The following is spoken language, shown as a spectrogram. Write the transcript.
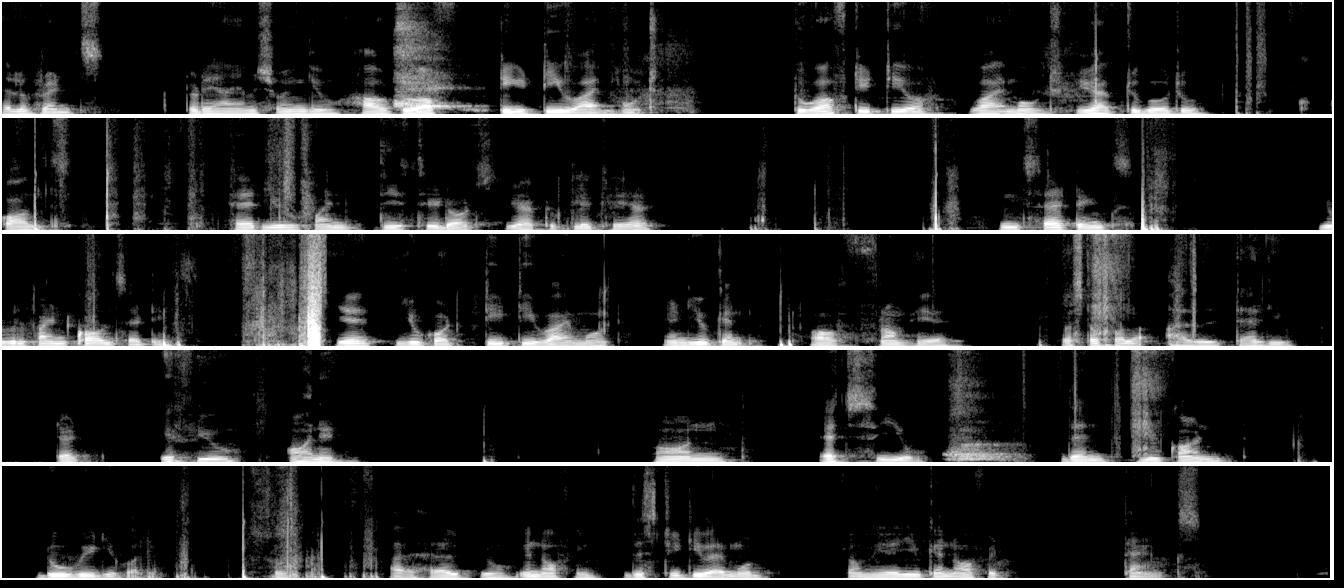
Hello friends, today I am showing you how to off TTY mode. To off TTY mode, you have to go to calls. Here you find these three dots, you have to click here. In settings, you will find call settings. Here you got TTY mode and you can off from here. First of all, I will tell you that if you on it on HCO then you can't do video calling. So I help you in offing this TTY mode. From here you can off it. Thanks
